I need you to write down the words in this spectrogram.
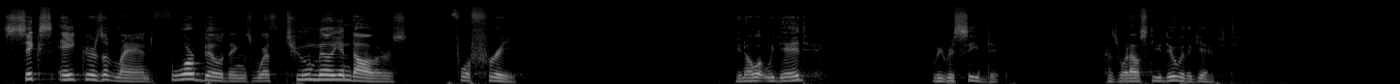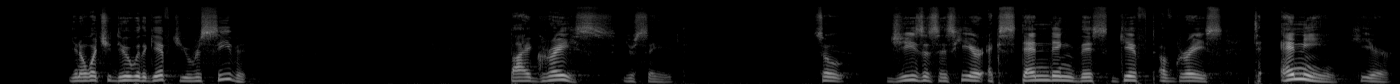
six acres of land, four buildings worth $2 million for free. You know what we did? We received it. Because what else do you do with a gift? You know what you do with a gift? You receive it. By grace, you're saved. So, Jesus is here extending this gift of grace to any here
